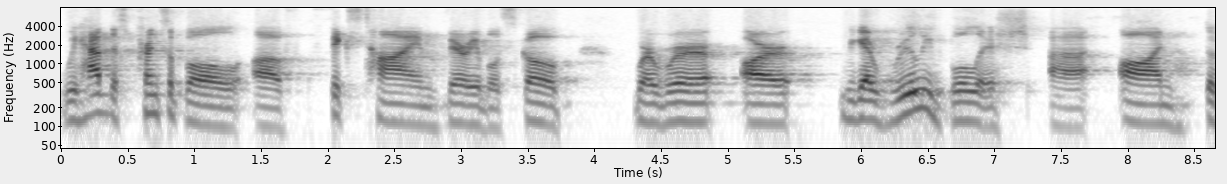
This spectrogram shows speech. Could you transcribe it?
We have this principle of fixed time, variable scope, where we're our we get really bullish uh, on the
